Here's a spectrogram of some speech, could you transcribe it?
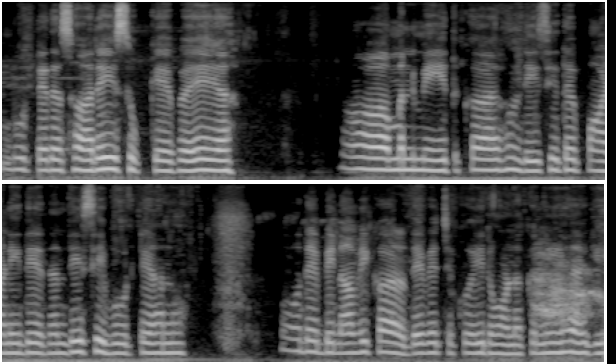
ਬੂਟੇ ਤਾਂ ਸਾਰੇ ਹੀ ਸੁੱਕੇ ਪਏ ਆ। ਆ ਮਨਮੀਤ ਘਰ ਹੁੰਦੀ ਸੀ ਤੇ ਪਾਣੀ ਦੇ ਦਿੰਦੀ ਸੀ ਬੂਟਿਆਂ ਨੂੰ। ਉਹਦੇ ਬਿਨਾ ਵੀ ਘਰ ਦੇ ਵਿੱਚ ਕੋਈ ਰੌਣਕ ਨਹੀਂ ਹੈਗੀ।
